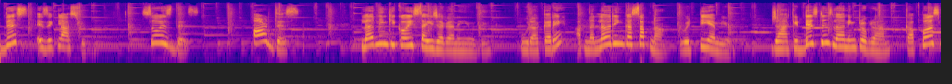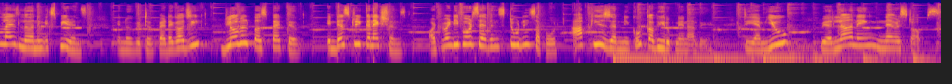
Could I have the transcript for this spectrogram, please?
This is a classroom so is this और this learning की कोई सही जगह नहीं होती। पूरा करें अपना लर्निंग का सपना विद टी एम यू जहाँ की डिस्टेंस लर्निंग प्रोग्राम का personalize learning experience innovative pedagogy global perspective industry connections और 24/7 स्टूडेंट सपोर्ट आपकी इस जर्नी को कभी रुकने ना दे। T M U we are learning never stops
